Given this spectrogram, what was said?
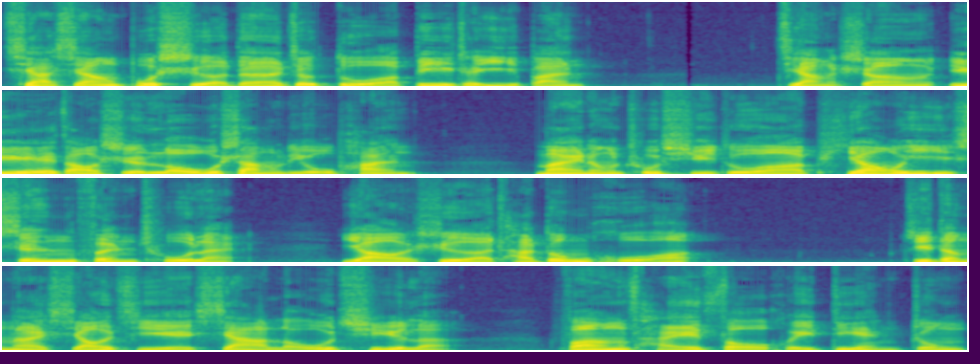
恰像不舍得就躲避着一般。蒋生越倒是楼上流盼，卖弄出许多飘逸身份出来，要惹他动火。只等那小姐下楼去了，方才走回殿中，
